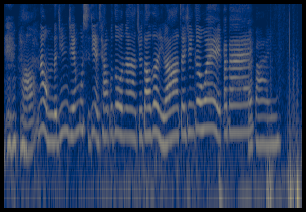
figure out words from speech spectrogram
好，那我们的今天节目时间也差不多，那就到这里啦，再见各位，拜拜，拜拜。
